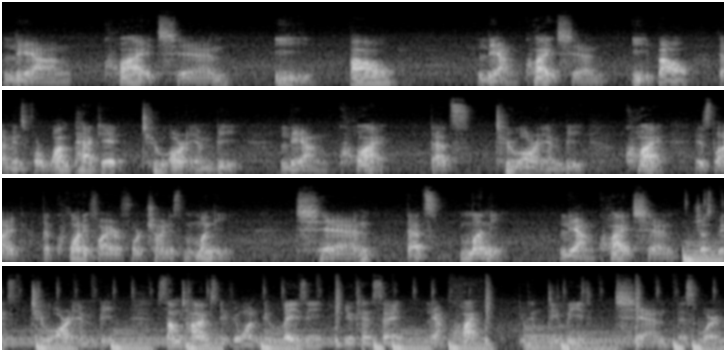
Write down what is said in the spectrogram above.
两块钱一包，两块钱一包。That means for one packet, two RMB. 两块, that's two RMB. 块 is like the quantifier for Chinese money. 钱 that's money. 两块钱 just means two RMB. Sometimes if you want to be lazy, you can say 两块 you can delete 钱 this word.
